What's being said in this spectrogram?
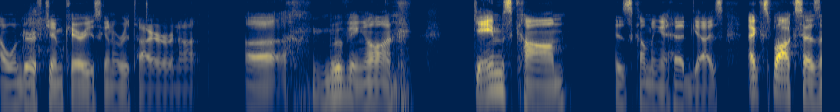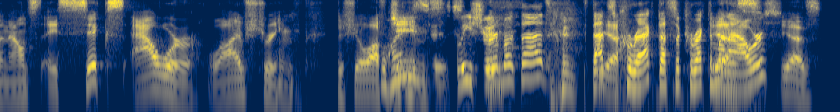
I wonder if Jim Carrey is going to retire or not. Uh, moving on. Gamescom is coming ahead, guys. Xbox has announced a six-hour live stream to show off What? games. Are we sure about that? That's Yeah. correct. That's the correct amount of hours. Yes.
